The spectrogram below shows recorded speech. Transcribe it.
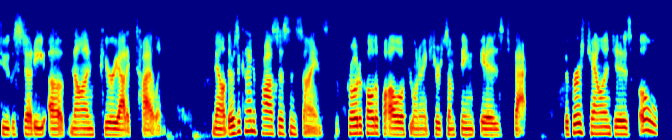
to the study of non-periodic tiling. Now, there's a kind of process in science, the protocol to follow if you want to make sure something is fact. The first challenge is, oh,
